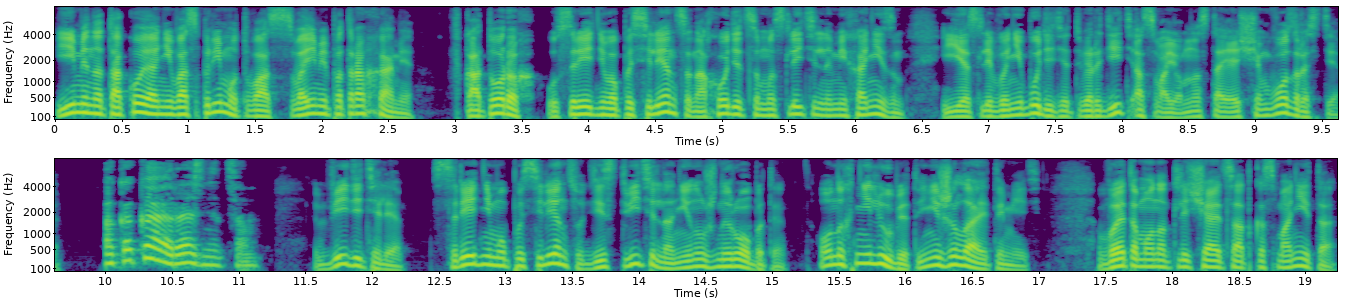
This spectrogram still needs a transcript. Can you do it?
И именно такой они воспримут вас своими потрохами, в которых у среднего поселенца находится мыслительный механизм, если вы не будете твердить о своем настоящем возрасте». «А какая разница?» «Видите ли, среднему поселенцу действительно не нужны роботы. Он их не любит и не желает иметь. В этом он отличается от космонита,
